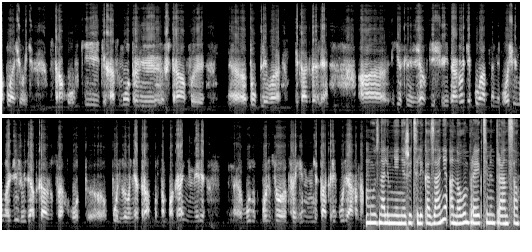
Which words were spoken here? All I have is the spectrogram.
оплачивать страховки, техосмотры, штрафы, э, топливо и так далее. А если сделать еще и дороги платными, очень многие люди откажутся от э, пользования транспортом, по крайней мере, э, будут пользоваться им не так регулярно. Мы узнали мнение жителей Казани о новом проекте Минтранса.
